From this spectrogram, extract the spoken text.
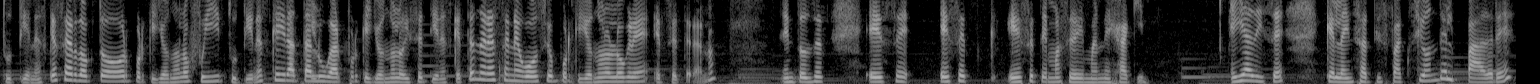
tú tienes que ser doctor porque yo no lo fui, tú tienes que ir a tal lugar porque yo no lo hice, tienes que tener este negocio porque yo no lo logré, etcétera, ¿no? Entonces, ese, ese, ese tema se maneja aquí. Ella dice que la insatisfacción del padre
